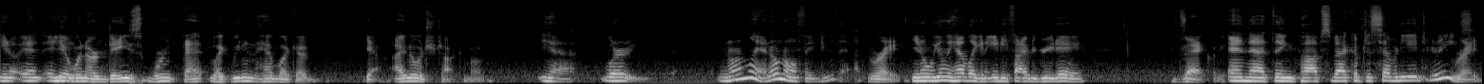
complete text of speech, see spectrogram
you know and, and Yeah, you- when our days weren't that like we didn't have like a yeah, I know what you're talking about. yeah where normally i don't know if they do that Right. you know we only have like an 85 degree day Exactly. and that thing pops back up to 78 degrees Right.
